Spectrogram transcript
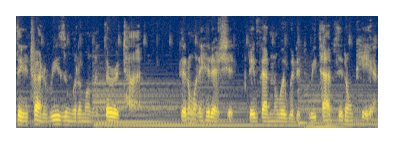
Then you try to reason with them on the third time. They don't want to hear that shit. They've gotten away with it three times. They don't care.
